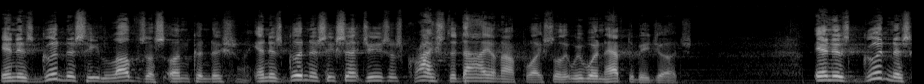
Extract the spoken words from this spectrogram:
In His goodness, He loves us unconditionally. In His goodness, He sent Jesus Christ to die in our place so that we wouldn't have to be judged. In His goodness,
